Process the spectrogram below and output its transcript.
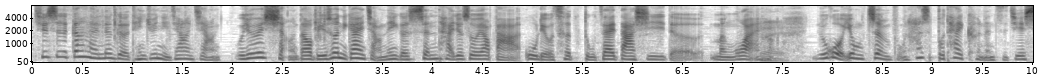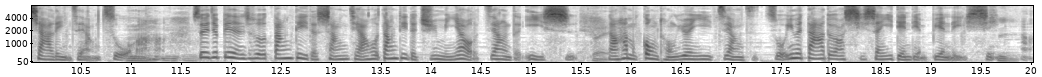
其实刚才那个田军你这样讲，我就会想到，比如说你刚才讲那个生态，就说要把物流车堵在大溪的门外哈。如果用政府，它是不太可能直接下令这样做嘛哈。所以就变成就是说，当地的商家或当地的居民要有这样的。意识，然后他们共同愿意这样子做，因为大家都要牺牲一点点便利性啊。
